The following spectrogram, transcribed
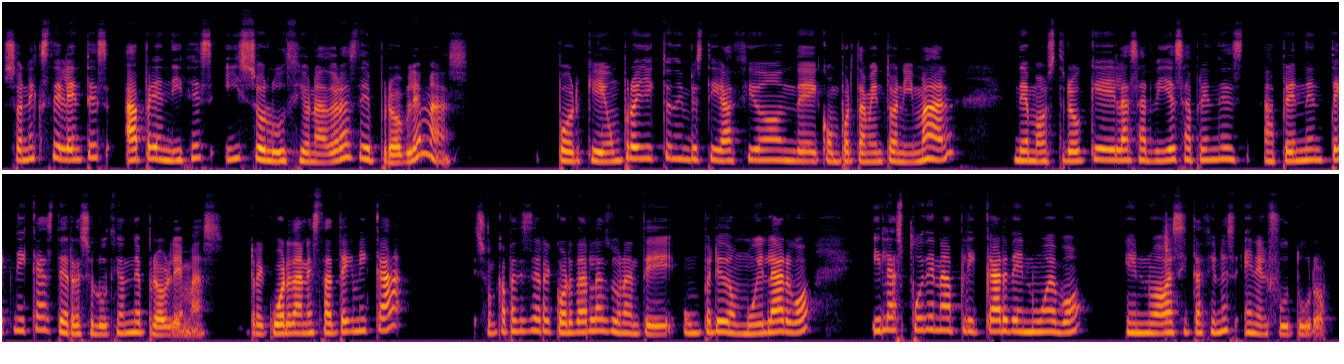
son excelentes aprendices y solucionadoras de problemas. Porque un proyecto de investigación de comportamiento animal demostró que las ardillas aprenden, técnicas de resolución de problemas. Recuerdan esta técnica, son capaces de recordarlas durante un periodo muy largo y las pueden aplicar de nuevo en nuevas situaciones en el futuro.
